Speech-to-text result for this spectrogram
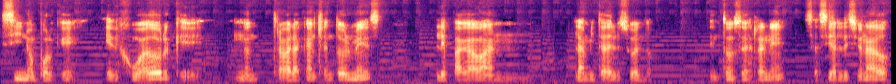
sino porque el jugador que no entraba a la cancha en todo el mes le pagaban la mitad del sueldo. Entonces René se hacía lesionado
